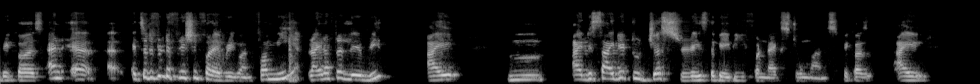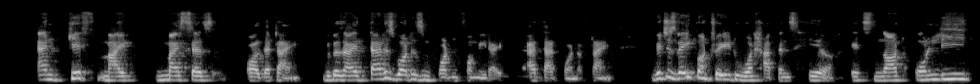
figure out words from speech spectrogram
because and uh, uh it's a different definition for everyone for me right after delivery i mm, I decided to just raise the baby for next two months because I and give my myself all the time because I that is what is important for me right at that point of time, which is very contrary to what happens here. It's not only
